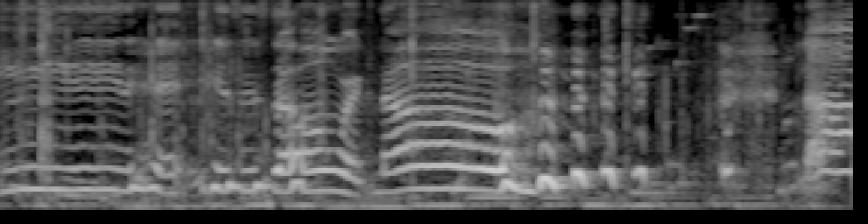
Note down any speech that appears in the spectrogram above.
eat his is the homework. No. no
